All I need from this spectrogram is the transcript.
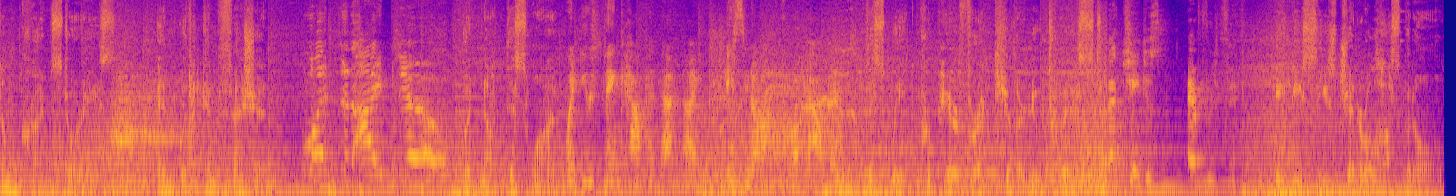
Some crime stories end with a confession, What did I do? but not this one. What you think happened that night is not what happened. This week, prepare for a killer new twist. That changes everything. ABC's General Hospital.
